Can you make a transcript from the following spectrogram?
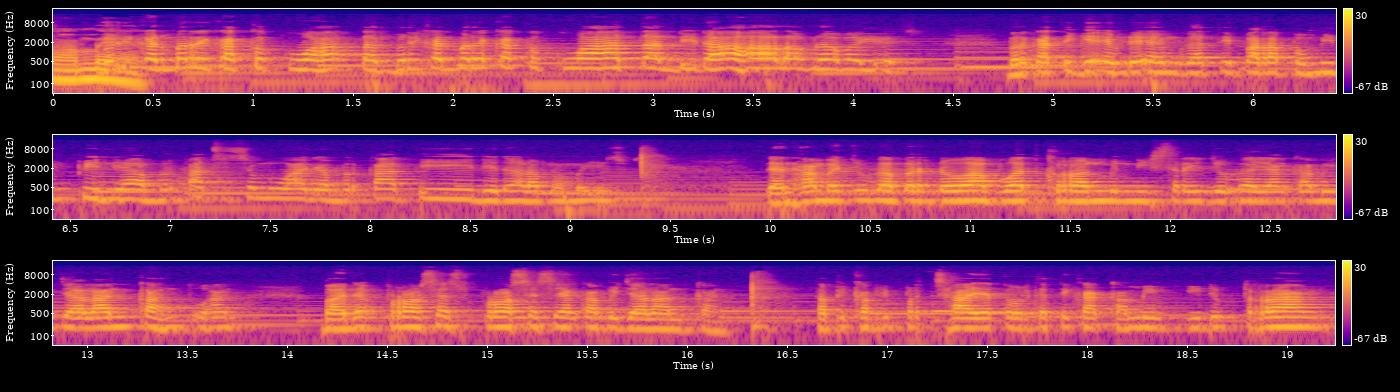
Amin. berikan mereka kekuatan berikan mereka kekuatan di dalam nama Yesus. Berkati GMDM berkati para pemimpinnya berkati semuanya berkati di dalam nama Yesus. Dan hamba juga berdoa buat Crown Ministry juga yang kami jalankan Tuhan banyak proses-proses yang kami jalankan. Tapi kami percaya Tuhan ketika kami hidup terang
